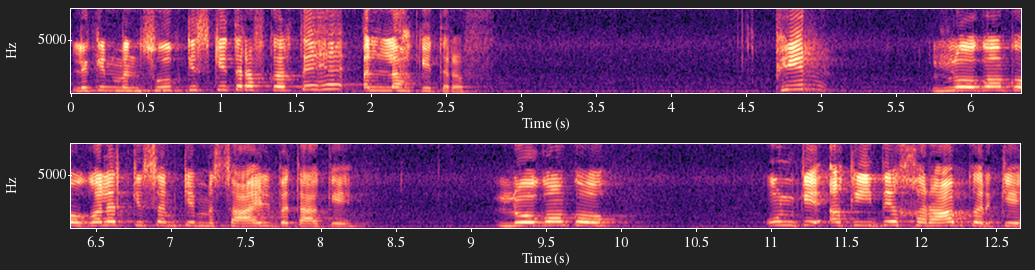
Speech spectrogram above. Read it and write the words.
لیکن منسوب کس کی طرف کرتے ہیں؟ اللہ کی طرف۔ پھر لوگوں کو غلط قسم کے مسائل بتا کے، لوگوں کو ان کے عقیدے خراب کر کے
